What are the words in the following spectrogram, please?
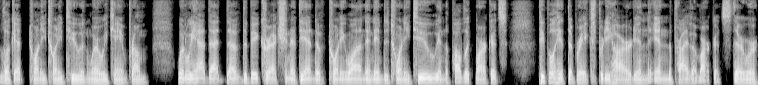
look at 2022 and where we came from. When we had that the, the big correction at the end of 21 and into 22 in the public markets, people hit the brakes pretty hard in in the private markets. There were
